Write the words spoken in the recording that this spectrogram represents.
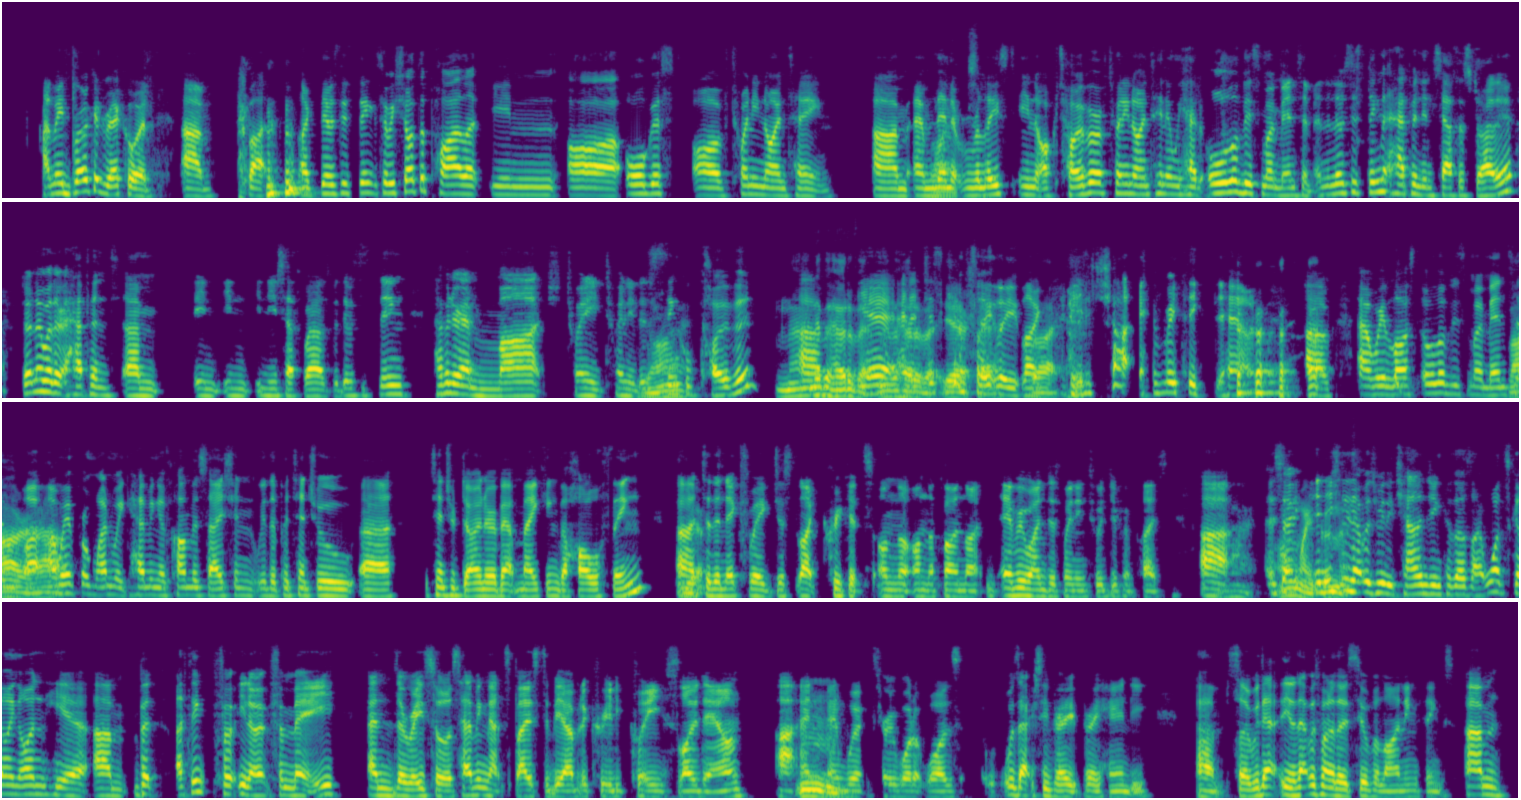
I mean, broken record. Um, but like there was this thing. So we shot the pilot in uh, August of 2019. Um, and right. then it released in October of 2019, and we had all of this momentum. And then there was this thing that happened in South Australia. Don't know whether it happened um, in, in, in New South Wales, but there was this thing happened around March 2020. There's right. a thing called COVID. No, um, never heard of it. Yeah, and it just completely okay. like right. it shut everything down, um, and we lost all of this momentum. I, I, went from one week having a conversation with a potential uh, potential donor about making the whole thing uh, yep. to the next week, just like crickets on the on the phone. Like everyone just went into a different place. Uh, oh, so oh initially goodness. that was really challenging because I was like, "What's going on here?" Um, but I think for you know for me and the resource, having that space to be able to critically slow down uh, and mm. and work through what it was was actually very very handy. Um, so without you know that was one of those silver lining things. Um,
